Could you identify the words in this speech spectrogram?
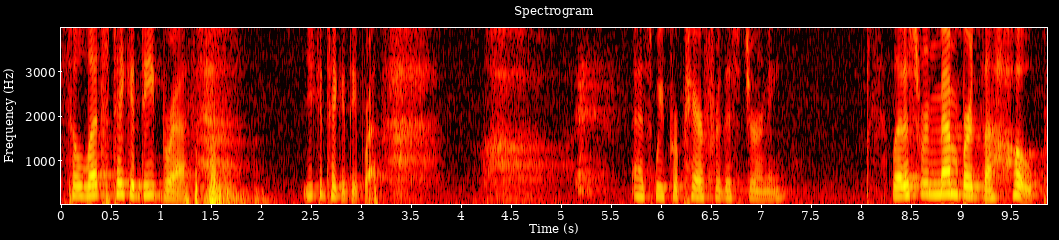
So let's take a deep breath. You can take a deep breath as we prepare for this journey. Let us remember the hope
